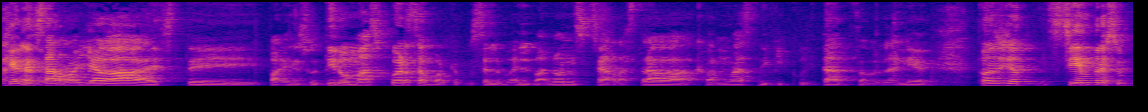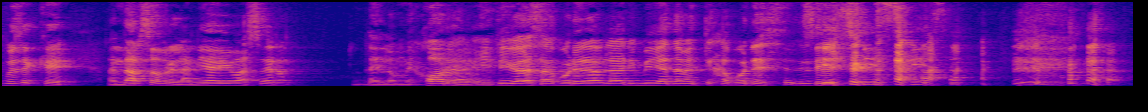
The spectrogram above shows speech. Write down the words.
Que desarrollaba este, en su tiro más fuerza porque pues, el, el balón se arrastraba con más dificultad sobre la nieve. Entonces yo siempre supuse que andar sobre la nieve iba a ser de lo mejor. ¿no? Y te ibas a poner a hablar inmediatamente japonés. Sí, sí, sí. sí.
